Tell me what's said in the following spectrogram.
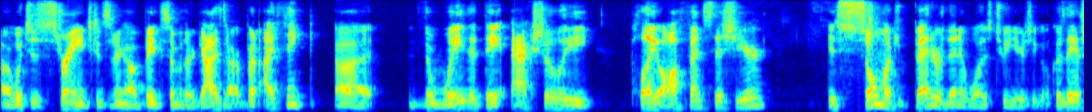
uh, which is strange considering how big some of their guys are. But I think uh, the way that they actually play offense this year is so much better than it was two years ago because they have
